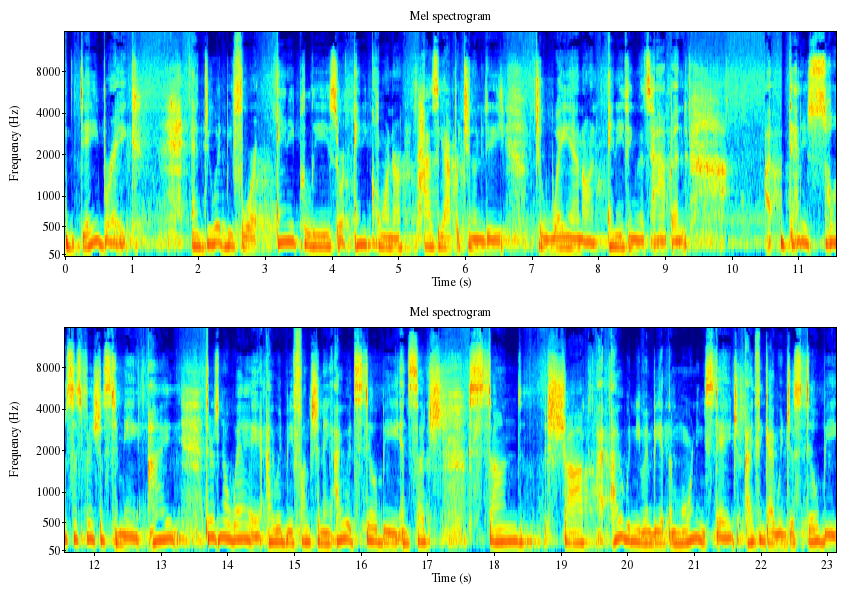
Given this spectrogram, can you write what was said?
daybreak, and do it before any police or any coroner has the opportunity to weigh in on anything that's happened that is so suspicious to me. I there's no way I would be functioning. I would still be in such stunned shock. I, I wouldn't even be at the mourning stage. I think I would just still be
